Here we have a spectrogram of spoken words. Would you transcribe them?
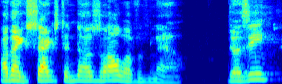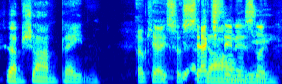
i think sexton does all of them now. Does he? Except sean payton. Okay so yeah, sexton is like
